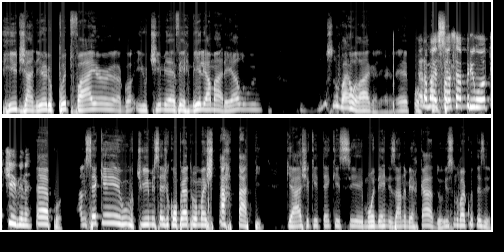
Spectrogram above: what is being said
Rio de Janeiro Put Fire agora, e o time é vermelho e amarelo. Isso não vai rolar, galera. É, pô, Era mais fácil ser... abrir um outro time, né? É, pô. A não ser que o time seja completo por uma startup que acha que tem que se modernizar no mercado, isso não vai acontecer.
